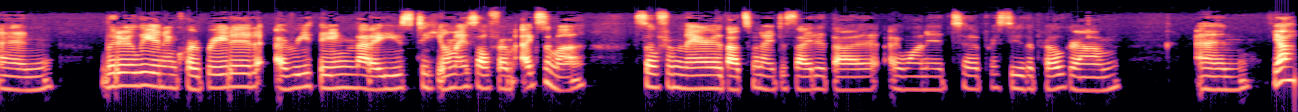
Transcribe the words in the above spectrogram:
and literally it incorporated everything that I used to heal myself from eczema so from there, that's when I decided that I wanted to pursue the program. And yeah,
